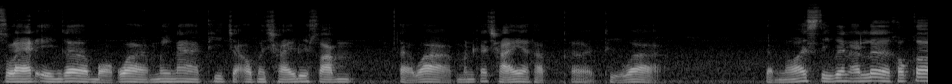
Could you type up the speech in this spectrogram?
s l a s เองก็บอกว่าไม่น่าที่จะเอามาใช้ด้วยซ้ำแต่ว่ามันก็ใช้อะครับ ก็ถือว่า อย่างน้อย Steven Adler เขาก็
